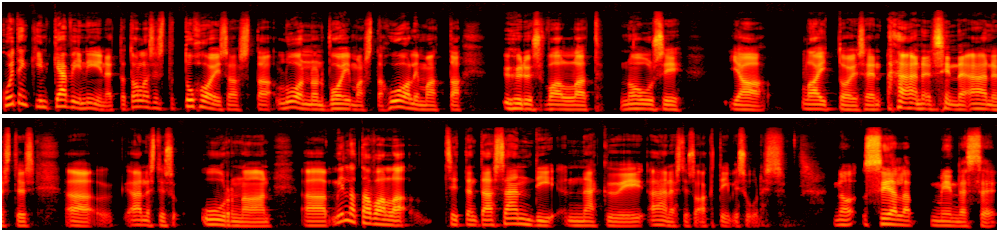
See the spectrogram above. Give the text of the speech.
kuitenkin kävi niin, että tuollaisesta tuhoisasta luonnon voimasta huolimatta Yhdysvallat nousi ja laittoi sen äänen sinne äänestys, äänestysuurnaan. Millä tavalla sitten tämä Sandy näkyi äänestysaktiivisuudessa? No siellä, minne se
